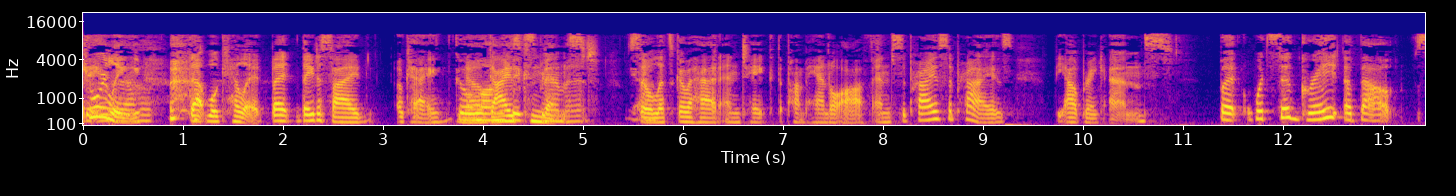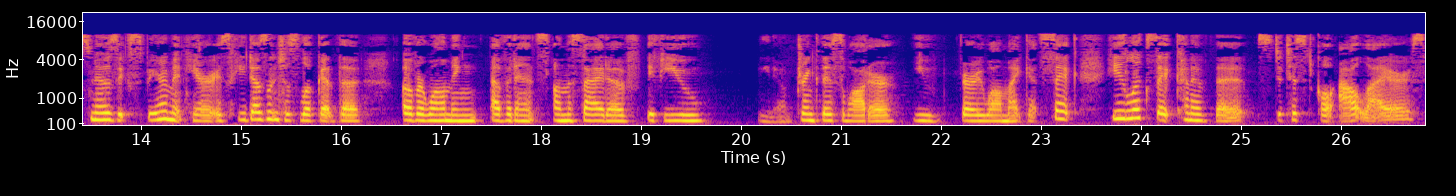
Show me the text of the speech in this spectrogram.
surely that will kill it. But they decide, okay, Go guys convinced. So let's go ahead and take the pump handle off. And surprise, surprise, the outbreak ends. But what's so great about Snow's experiment here is he doesn't just look at the overwhelming evidence on the side of if you, you know, drink this water, you very well might get sick. He looks at kind of the statistical outliers.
